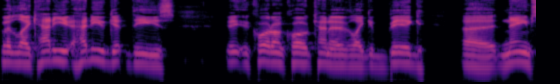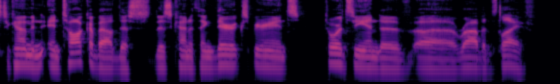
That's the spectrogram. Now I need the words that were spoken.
But like, how do you, how do you get these, quote unquote kind of like big uh, names to come and, and, talk about this this kind of thing, their experience towards the end of uh, Robin's life.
